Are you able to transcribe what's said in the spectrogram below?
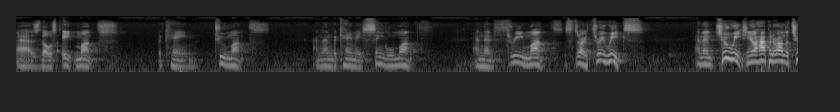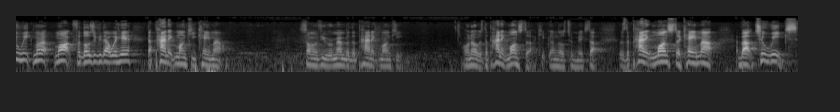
as those eight months became two months, and then became a single month, and then three months, sorry, three weeks, and then two weeks. You know what happened around the two week mark? For those of you that were here, the panic monkey came out. Some of you remember the panic monkey. Oh no, it was the panic monster. I keep getting those two mixed up. It was the panic monster came out about two weeks.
